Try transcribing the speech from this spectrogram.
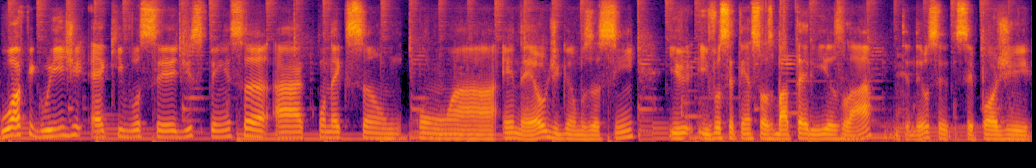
O off-grid é que você dispensa a conexão com a Enel, digamos assim, e, e você tem as suas baterias lá, entendeu? Você, você pode...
